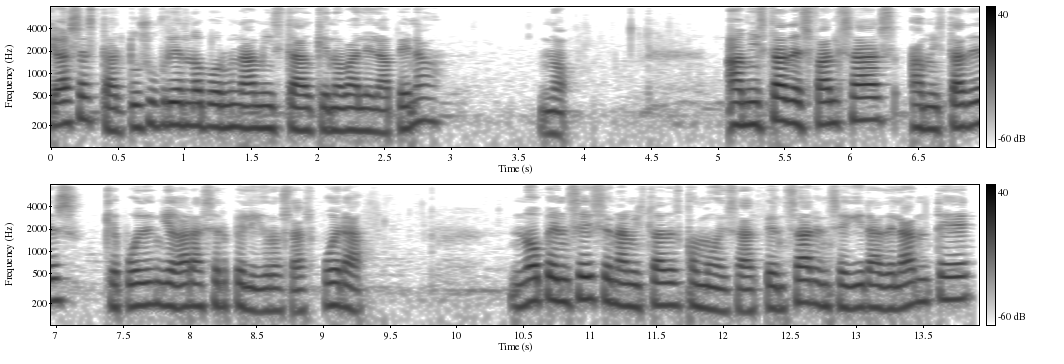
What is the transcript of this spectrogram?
¿Qué vas a estar tú sufriendo por una amistad que no vale la pena? No. Amistades falsas, amistades que pueden llegar a ser peligrosas. Fuera. No penséis en amistades como esas. Pensar en seguir adelante,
